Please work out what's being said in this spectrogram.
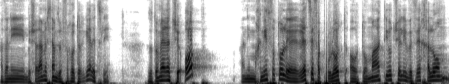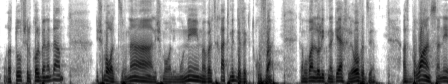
אז אני, בשלב מסוים זה הופך להיות הרגל אצלי. זאת אומרת שהופ, אני מכניס אותו לרצף הפעולות האוטומטיות שלי, וזה חלום רטוב של כל בן אדם, לשמור על תזונה, לשמור על אימונים, אבל צריך להתמיד בזה תקופה. כמובן לא להתנגח, לאהוב את זה. אז בוואנס אני,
